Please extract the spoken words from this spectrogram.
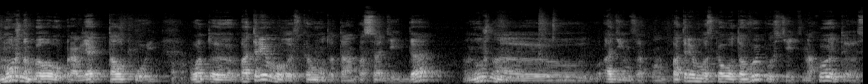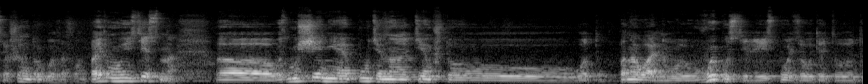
можно было управлять толпой. Вот э, потребовалось кому-то там посадить, да, нужно э, один закон. Потребовалось кого-то выпустить, находит э, совершенно другой закон. Поэтому, естественно, возмущение Путина тем, что вот по Навальному выпустили, использовать эту вот,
